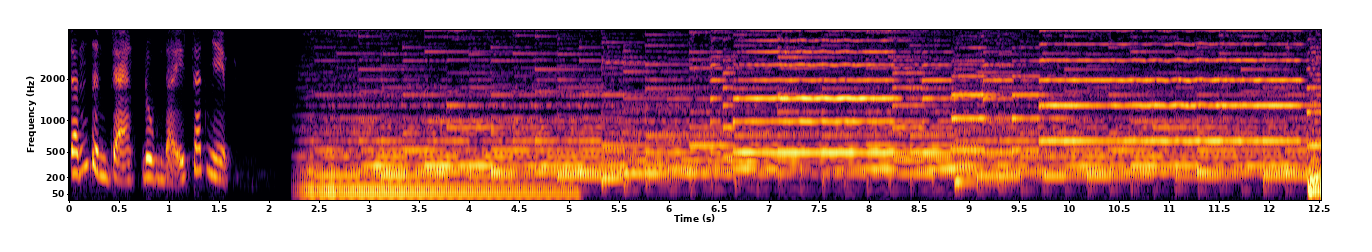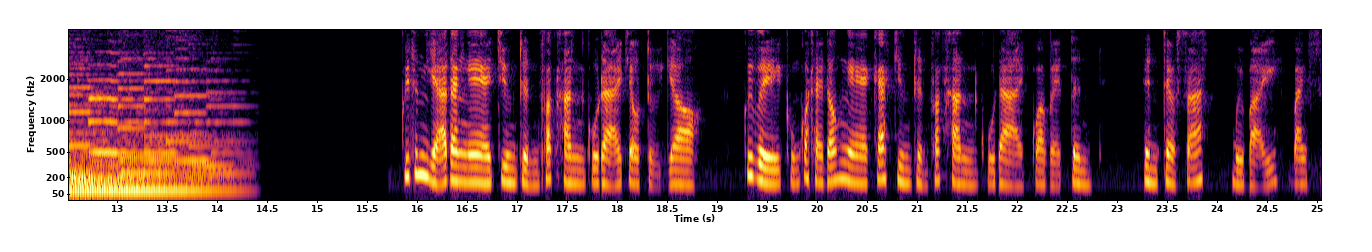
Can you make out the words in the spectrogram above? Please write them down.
tránh tình trạng đùng đẩy trách nhiệm. Quý thính giả đang nghe chương trình phát thanh của Đài Châu Tự Do. Quý vị cũng có thể đón nghe các chương trình phát thanh của đài qua vệ tinh Intelsat 17 ban C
